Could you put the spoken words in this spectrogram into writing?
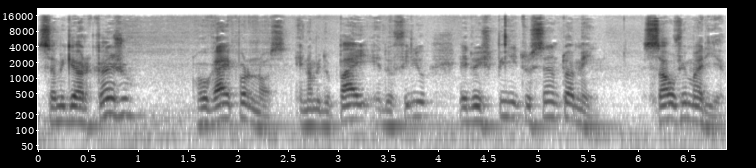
São Miguel Arcanjo, rogai por nós. Em nome do Pai, e do Filho, e do Espírito Santo. Amém. Salve Maria.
